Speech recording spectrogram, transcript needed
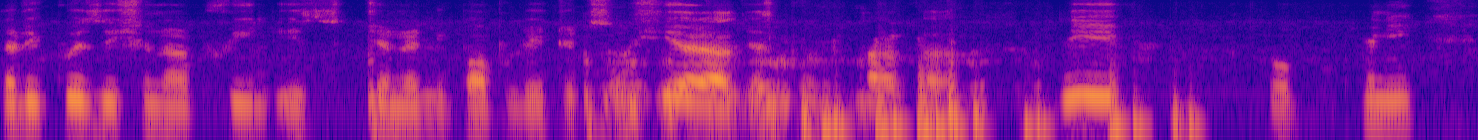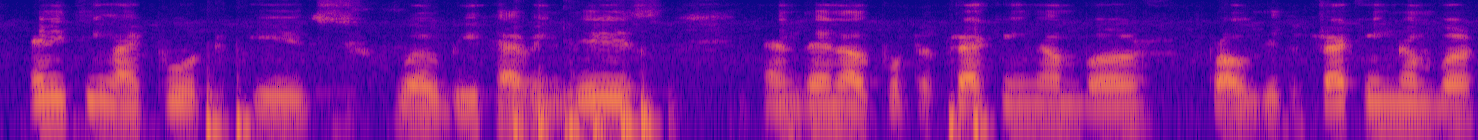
the requisitioner field is generally populated. So here I'll just put deep. So any anything I put is will be having this, and then I'll put a tracking number. Probably the tracking number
